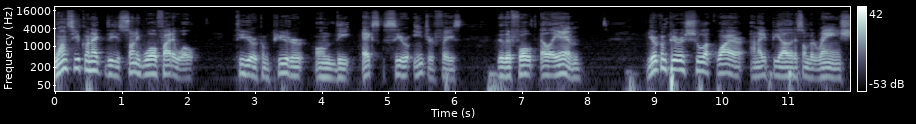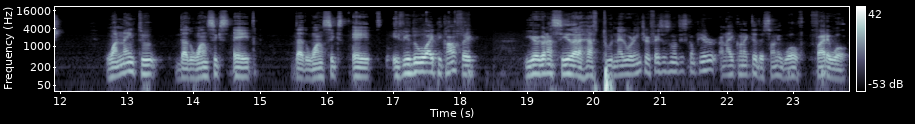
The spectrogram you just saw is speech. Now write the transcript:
Once you connect the SonicWall firewall to your computer on the X0 interface, the default LAN, your computer should acquire an IP address on the range 192.168.168. If you do ipconfig, you're gonna see that I have two network interfaces on this computer and I connected the SonicWall firewall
